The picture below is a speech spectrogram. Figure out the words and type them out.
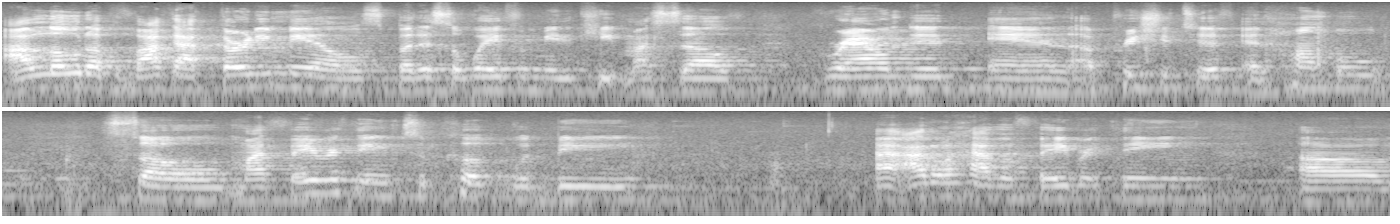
I load up. If I got 30 meals, but it's a way for me to keep myself grounded and appreciative and humble. So my favorite thing to cook would be I, I don't have a favorite thing, um,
